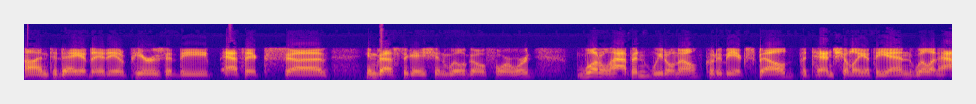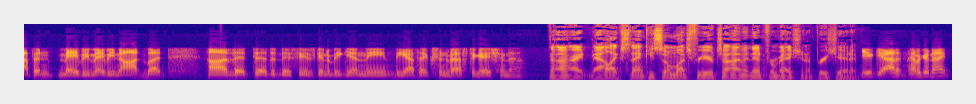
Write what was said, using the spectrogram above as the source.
Uh, and today it, it appears that the ethics uh, investigation will go forward. What'll happen? We don't know. Could it be expelled? Potentially at the end. Will it happen? Maybe, maybe not. But uh, that, uh, that this is going to begin the the ethics investigation now. All right, Alex, thank you so much for your time and information. Appreciate it. You got it. Have a good night.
